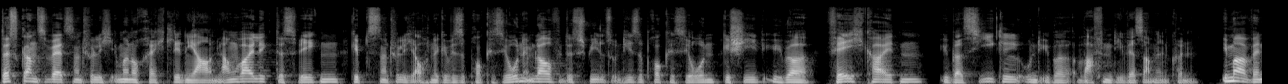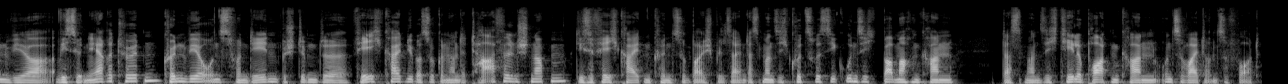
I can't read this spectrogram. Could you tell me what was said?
Das Ganze wäre jetzt natürlich immer noch recht linear und langweilig, deswegen gibt es natürlich auch eine gewisse Progression im Laufe des Spiels und diese Progression geschieht über Fähigkeiten, über Siegel und über Waffen, die wir sammeln können. Immer wenn wir Visionäre töten, können wir uns von denen bestimmte Fähigkeiten über sogenannte Tafeln schnappen. Diese Fähigkeiten können zum Beispiel sein, dass man sich kurzfristig unsichtbar machen kann, dass man sich teleporten kann und so weiter und so fort.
